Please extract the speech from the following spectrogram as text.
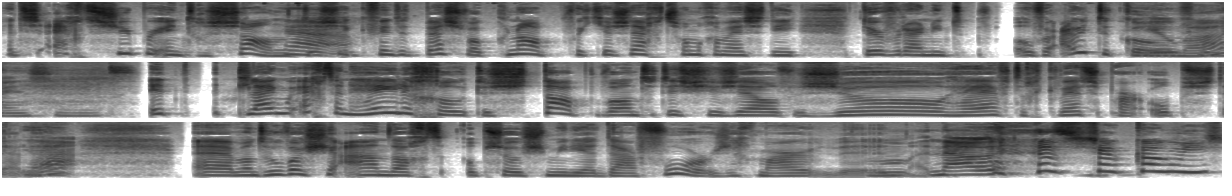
Het is echt super interessant. Ja. Dus ik vind het best wel knap. Wat je zegt, sommige mensen die durven daar niet over uit te komen. Heel veel mensen niet. Het, het lijkt me echt een hele grote stap. Want het is jezelf zo heftig kwetsbaar opstellen. Ja. Eh, want hoe was je aandacht op social media daarvoor, zeg maar? Eh, Nou, dat is zo komisch.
